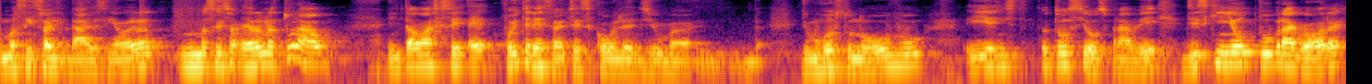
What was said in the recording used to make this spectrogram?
uma sensualidade, assim. Ela era, uma sensual, era natural. Então acho que é, foi interessante a escolha de uma de um rosto novo e a gente eu tô ansioso para ver. Diz que em outubro agora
